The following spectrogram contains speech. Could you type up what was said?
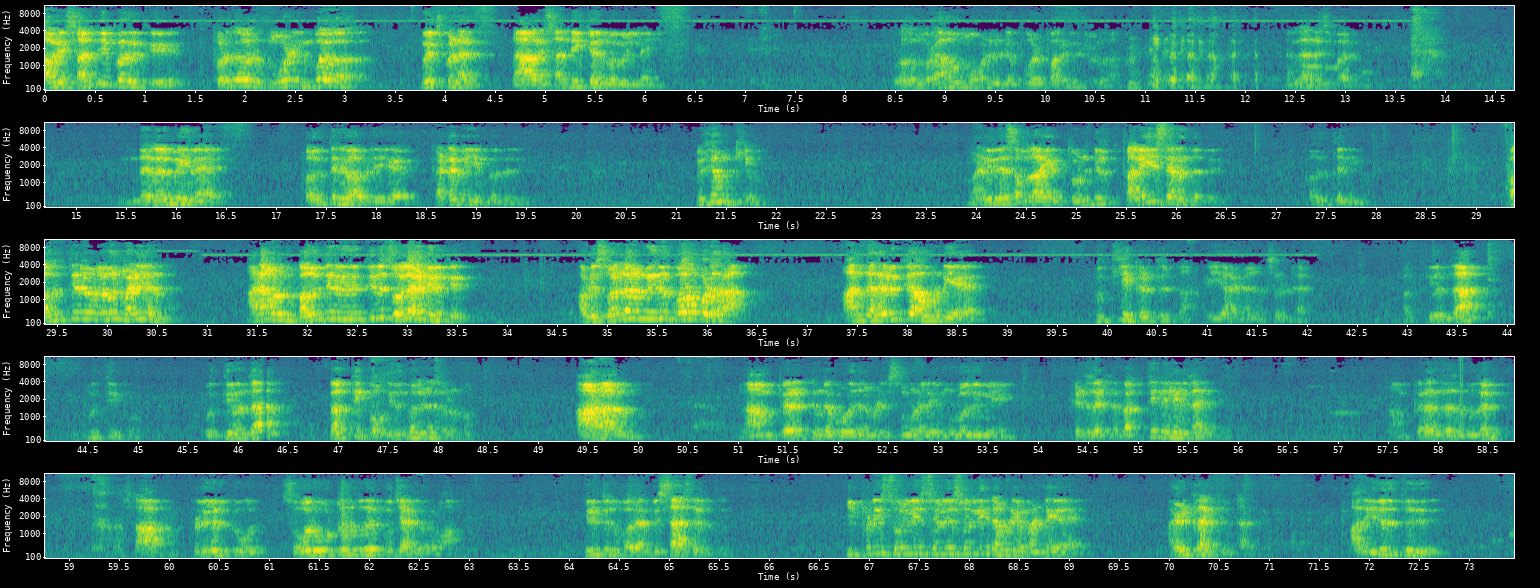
அவரை சந்திப்பதற்கு பிரதமர் மோடி ரொம்ப முயற்சி பண்ணார். நான் அவரை சந்திக்க விரும்பவில்லை உலகம் புறாவும் மோடியுடைய புகழ் பரவிட்டு இருக்கலாம் நல்லா நினைச்சு பாருங்க. இந்த நிலைமையில பகுத்தறிவாவுடைய கடமை என்பது மிக முக்கியம். மனித சமுதாய தொண்டில் தலை சிறந்தது. பகுத்தறிவு. பகுத்தறிவு உள்ளவன் மனிதன். ஆனா அவனுக்கு பகுத்தறிவு இருக்குன்னு சொல்ல வேண்டியிருக்கு. அப்படி சொல்ல மீது கோபப்படுகிறான் அந்த அளவுக்கு அவனுடைய புத்தியை கெடுத்திருக்கான். ஐயா அழகா சொல்லிட்டார். பக்தி வந்தா புத்தி போ புத்தி வந்தா பக்தி போ இது மாதிரி என்ன சொல்லணும்? ஆனாலும் நாம் பிறக்கின்ற பொழுது நம்முடைய சூழ்நிலை முழுவதுமே கிட்டத்தட்ட பக்தி நிலையில் தான் இருக்கு. நாம் பிறந்தது முதல் சாப் பிள்ளைகளுக்கு சோறு ஊட்டுறது முதல் பூச்சாண்டி வருவான் இருட்டுக்கு போகிற பிசாசு இருக்கு. இப்படி சொல்லி சொல்லி சொல்லி நம்முடைய மண்டையில அழுக்காக்கி விட்டார்கள். அதை எதிர்த்து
